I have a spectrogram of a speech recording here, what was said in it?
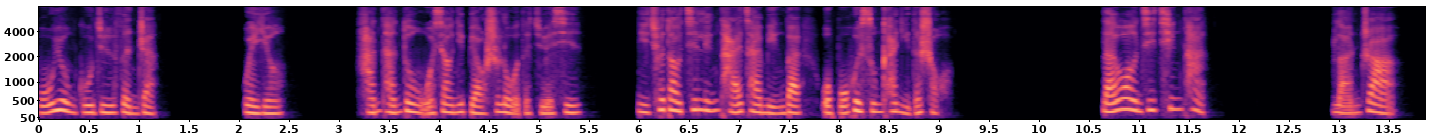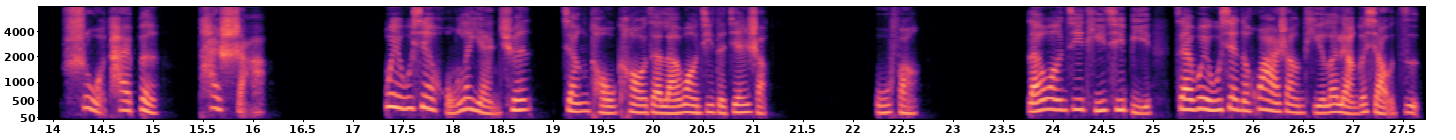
不用孤军奋战。魏婴，寒潭洞，我向你表示了我的决心，你却到金陵台才明白，我不会松开你的手。蓝忘机轻叹：“蓝湛，是我太笨，太傻。”魏无羡红了眼圈，将头靠在蓝忘机的肩上。无妨。蓝忘机提起笔，在魏无羡的画上提了两个小字：“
